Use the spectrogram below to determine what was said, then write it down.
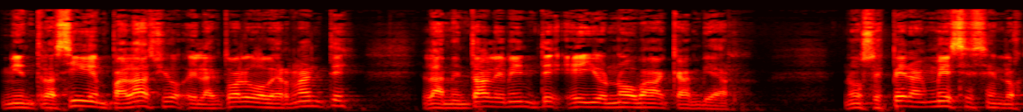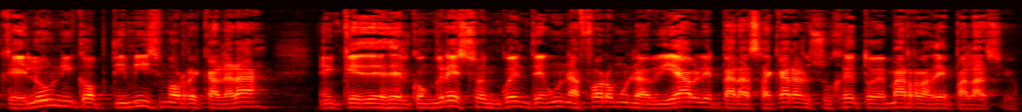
Mientras sigue en Palacio el actual gobernante, lamentablemente ello no va a cambiar. Nos esperan meses en los que el único optimismo recalará en que desde el Congreso encuentren una fórmula viable para sacar al sujeto de marras de Palacio.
